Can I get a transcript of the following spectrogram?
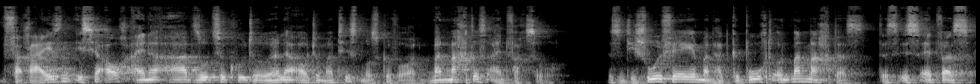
Verreisen ist ja auch eine Art soziokultureller Automatismus geworden. Man macht es einfach so. Das sind die Schulferien, man hat gebucht und man macht das. Das ist etwas,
